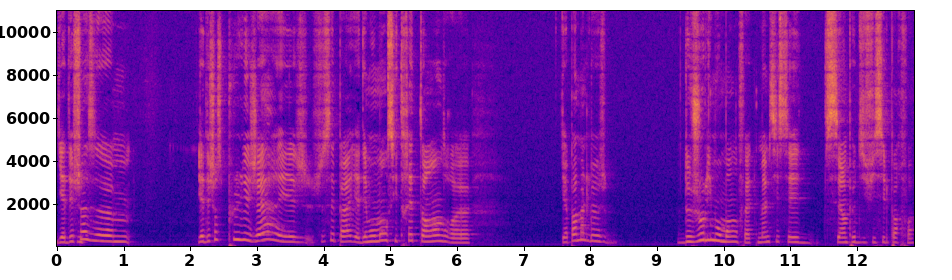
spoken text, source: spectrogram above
Il y a des choses. euh, il y a des choses plus légères et je, je sais pas, il y a des moments aussi très tendres. euh, Il y a pas mal de, de jolis moments en fait, même si c'est un peu difficile parfois.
